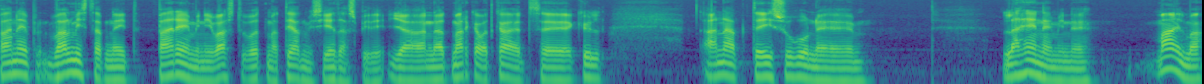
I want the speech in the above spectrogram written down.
paneb, valmistab neid paremini vastu võtma teadmisi edaspidi. Ja nad märkavad ka, et see küll annab teistsugune lähenemine maailma,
